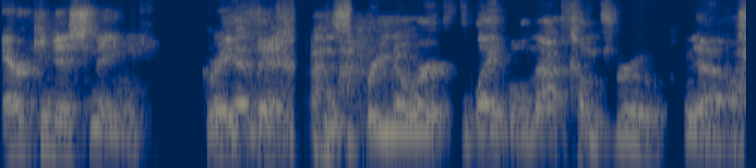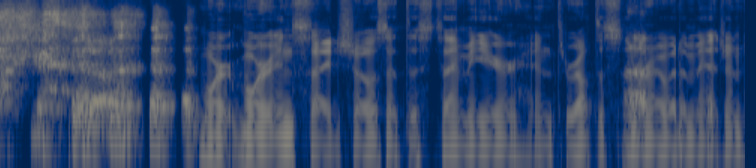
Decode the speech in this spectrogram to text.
air conditioning great yeah, thing. there's- where you know where light will not come through. You Yeah. know? So- more more inside shows at this time of year and throughout the summer i would imagine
